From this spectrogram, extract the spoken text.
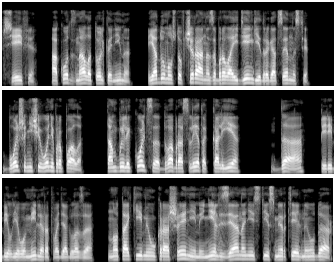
В сейфе. А код знала только Нина. Я думал, что вчера она забрала и деньги, и драгоценности. Больше ничего не пропало. Там были кольца, два браслета, колье. Да, перебил его Миллер, отводя глаза. Но такими украшениями нельзя нанести смертельный удар.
